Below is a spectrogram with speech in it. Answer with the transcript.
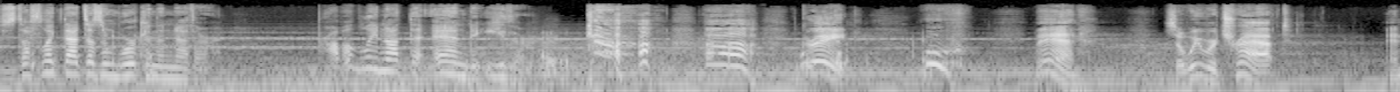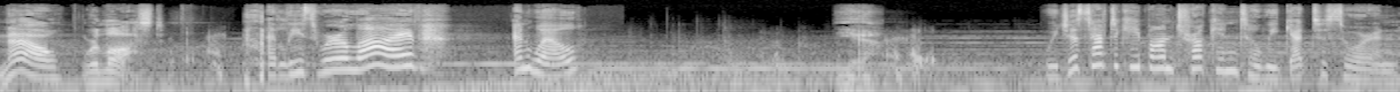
Stuff like that doesn't work in the Nether. Probably not the end either. Ah, great. Whew. Man, so we were trapped, and now we're lost. At least we're alive. And well, Yeah. we just have to keep on trucking till we get to Soren.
